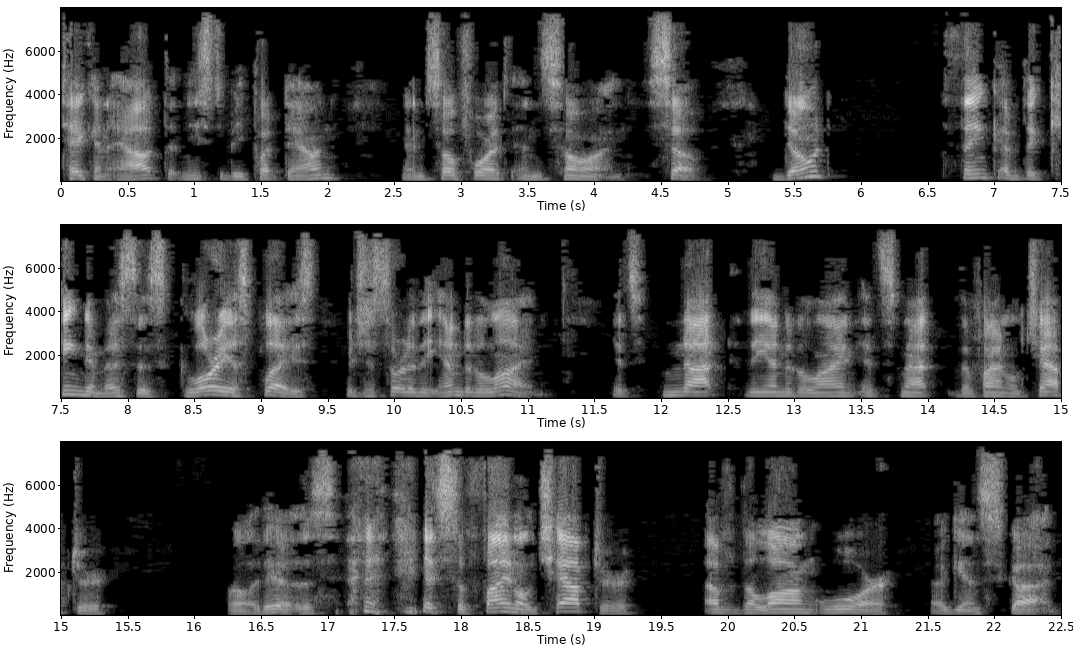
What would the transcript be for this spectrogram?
taken out, that needs to be put down, and so forth and so on. So don't think of the kingdom as this glorious place, which is sort of the end of the line. It's not the end of the line. It's not the final chapter. Well, it is. it's the final chapter of the long war against God,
